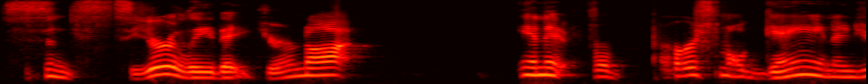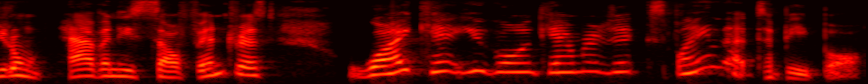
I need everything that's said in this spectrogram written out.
sincerely that you're not in it for personal gain and you don't have any self interest, why can't you go on camera to explain that to people?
